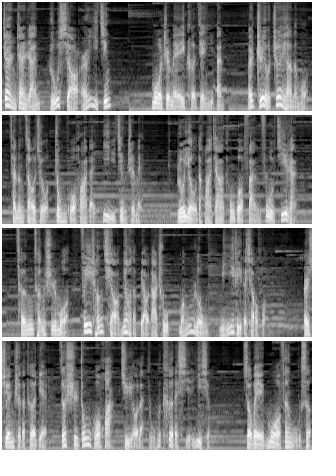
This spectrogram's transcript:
湛湛然如小儿一惊，墨之美可见一斑。而只有这样的墨，才能造就中国画的意境之美。如有的画家通过反复积染。层层施墨，非常巧妙地表达出朦胧迷离的效果，而宣纸的特点则使中国画具有了独特的写意性。所谓墨分五色，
